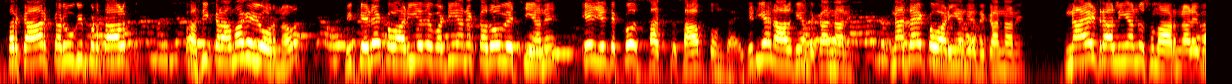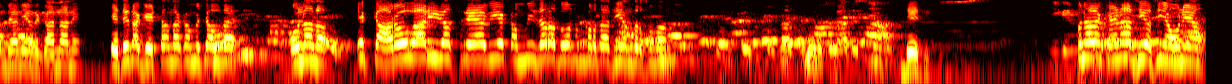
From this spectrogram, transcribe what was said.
ਸਰਕਾਰ ਕਰੂਗੀ ਪੜਤਾਲ ਅਸੀਂ ਕਰਾਵਾਂਗੇ ਜ਼ੋਰ ਨਾਲ ਵੀ ਕਿਹੜੇ ਕਵਾੜੀਏ ਦੇ ਵੱਡੀਆਂ ਨੇ ਕਦੋਂ ਵੇਚੀਆਂ ਨੇ ਇਹ ਜੇ ਦੇਖੋ ਸੱਚ ਸਾਬਤ ਹੁੰਦਾ ਹੈ। ਜਿਹੜੀਆਂ ਨਾਲ ਦੀਆਂ ਦੁਕਾਨਾਂ ਨੇ ਨਾ ਤਾਂ ਇਹ ਕਵਾੜੀਆਂ ਦੀਆਂ ਦੁਕਾਨਾਂ ਨੇ ਨਾ ਇਹ ਟਰਾਲੀਆਂ ਨੂੰ ਸਮਾਰਨ ਵਾਲੇ ਬੰਦਿਆਂ ਦੀਆਂ ਦੁਕਾਨਾਂ ਨੇ ਇੱਥੇ ਤਾਂ ਗੇਟਾਂ ਦਾ ਕੰਮ ਚੱਲਦਾ ਹੈ। ਉਹਨਾਂ ਦਾ ਇਹ ਕਾਰੋਬਾਰੀ ਦੱਸ ਰਿਹਾ ਵੀ ਇਹ ਕੰਮ ਹੀ ਸਾਰਾ ਦੋ ਨੰਬਰ ਦਾ ਸੀ, ਅੰਦਰ ਸਮਾਨ। ਦੇ ਦਿੱਤੀ। ਉਹਨਾਂ ਦਾ ਕਹਿਣਾ ਸੀ, ਅਸੀਂ ਆਉਨੇ ਆ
